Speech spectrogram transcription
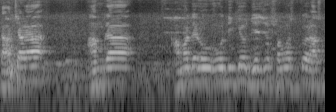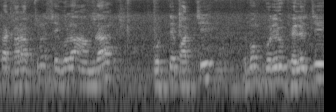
তাছাড়া আমরা, আমাদের ওদিকেও যে যে সমস্ত রাস্তা খারাপ ছিল, সেগুলো আমরা করতে পারছি এবং করেও ফেলেছি।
